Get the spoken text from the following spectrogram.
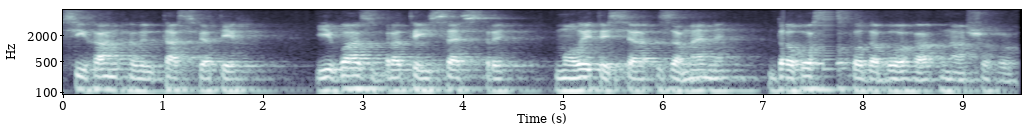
всіх ангелів та святих, і вас, брати і сестри, молитися за мене до Господа Бога нашого.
